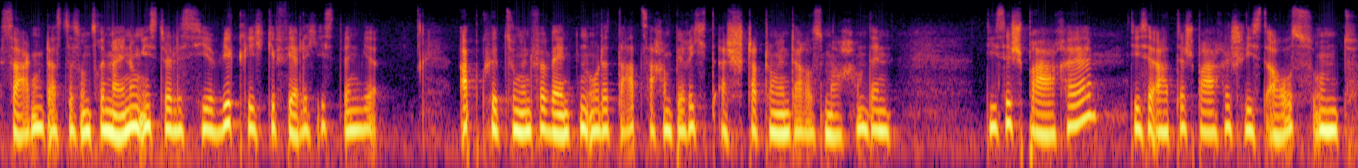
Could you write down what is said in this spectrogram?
sagen, dass das unsere Meinung ist, weil es hier wirklich gefährlich ist, wenn wir Abkürzungen verwenden oder Tatsachenberichterstattungen daraus machen, denn diese Sprache, diese Art der Sprache schließt aus und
